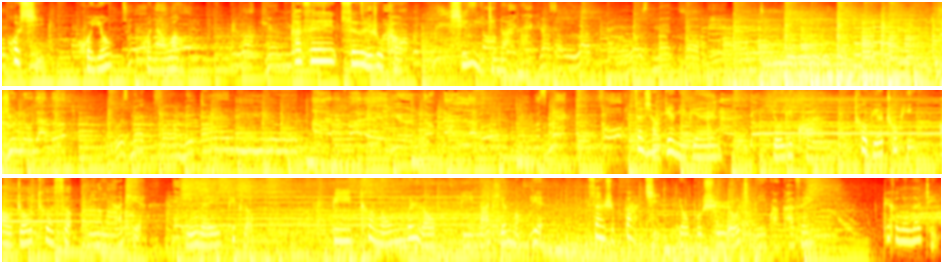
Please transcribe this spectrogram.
或喜，或忧或难忘，咖啡虽未入口，心已经暖了。在小店里边有一款特别出品，澳洲特色迷你拿铁。名为 Piccolo，比特浓温柔，比拿铁猛烈，算是霸气又不失柔情的一款咖啡。Piccolo Latte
